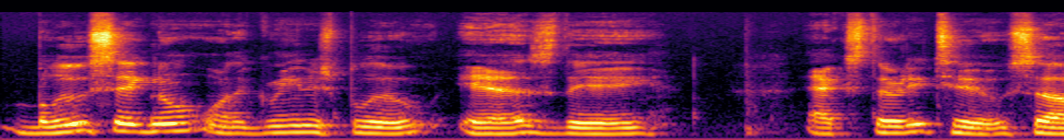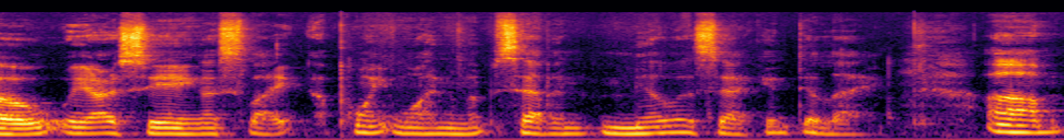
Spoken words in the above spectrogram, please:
blue signal, or the greenish blue, is the X32, so we are seeing a slight a 0.17 millisecond delay. Um,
